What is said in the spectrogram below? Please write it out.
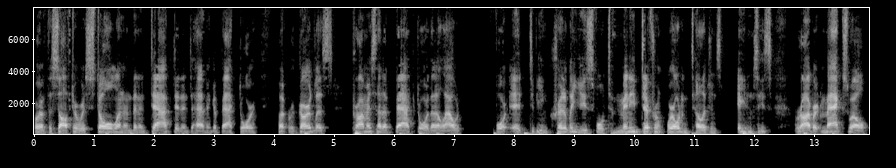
or if the software was stolen and then adapted into having a backdoor. But regardless, PROMIS had a backdoor that allowed for it to be incredibly useful to many different world intelligence agencies Robert Maxwell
